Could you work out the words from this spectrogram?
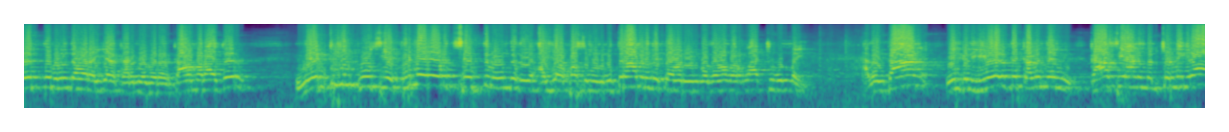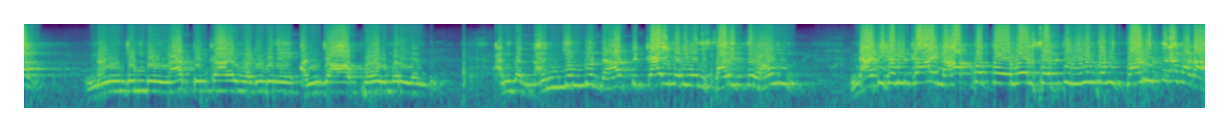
செத்து விழுந்தவர் ஐயா கர்ம காமராஜர். நெற்றியில் பூசிய திருநரோடு செத்து விழுந்தது ஐயா பசுமன் முத்துராமலிங்க தவறு என்பதுதான் வரலாற்று உண்மை. அதைத்தான் எங்கள் ஏழு கவிஞன் காசி ஆனந்தன் சொல்லுகிறார் நஞ்சுண்டு நாட்டுக்காயம் மடிவதே அஞ்சா போர் முறை என்று. அந்த நஞ்சுண்டு நாட்டுக்காய் மடிவது சரித்திரம். நடிகனுக்காய் நாற்பத்தோரு பேர் செத்து விழுந்தது சரித்திரமடா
